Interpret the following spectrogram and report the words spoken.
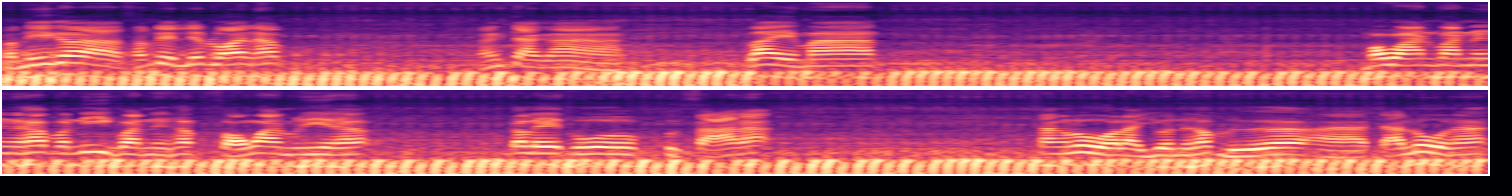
ตอนนี้ก็สำเร็จเรียบร้อยนะครับ หลังจากอ่าไล่มาเมื่อวานวันหนึ่งนะครับ วันนี้อีกวันหนึ่งครับสองวันพอดีนะครับ ก็เลยโทรปรึกษานะช่างโล่อะไรยนต์นะครับ หรืออ่าจานโล่นะฮะ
